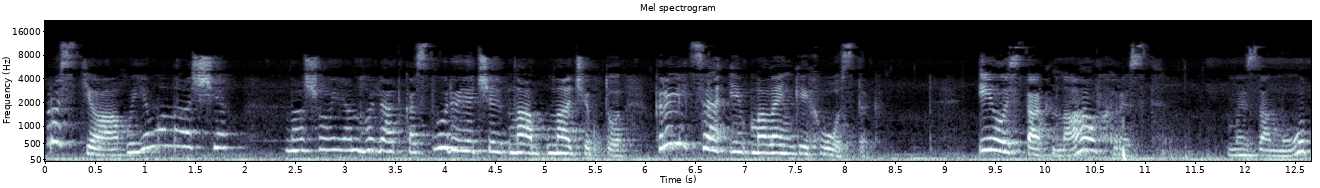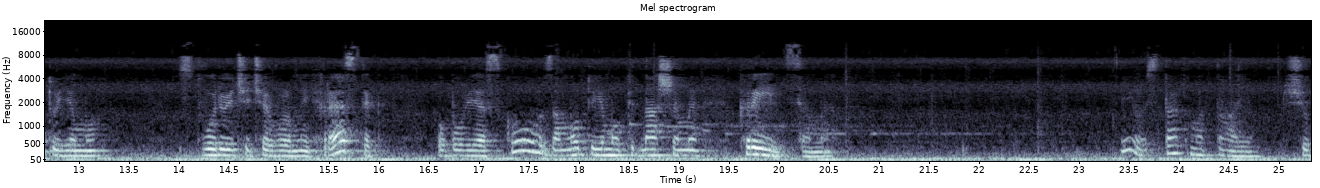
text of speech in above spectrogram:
Розтягуємо наші, нашого янголятка, створюючи на, начебто крильця і маленький хвостик. І ось так навхрест ми замотуємо, створюючи червоний хрестик, обов'язково замотуємо під нашими крильцями. І ось так мотаємо, щоб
